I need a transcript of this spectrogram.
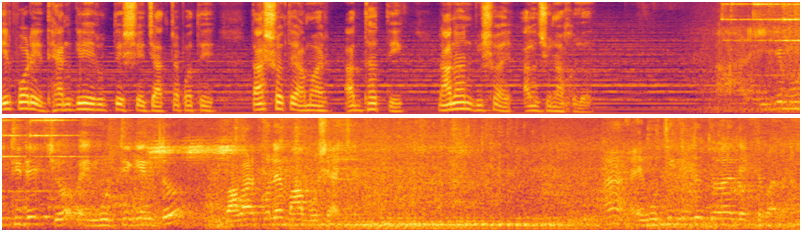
এরপরে ধ্যানগৃহের উদ্দেশ্যে যাত্রাপথে তার সাথে আমার আধ্যাত্মিক নানান বিষয় আলোচনা হলো। আর এই যে মূর্তি দেখছ, এই মূর্তি কিন্তু বাবার কোলে মা বসে আছে। হ্যাঁ এই মূর্তি কিন্তু তোমরা দেখতে পাবে না।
